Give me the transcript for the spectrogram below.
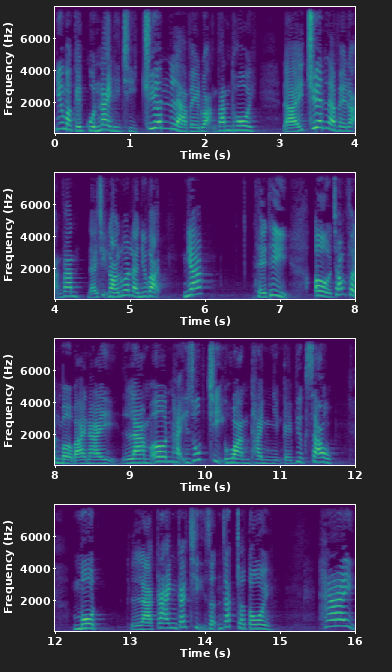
Nhưng mà cái cuốn này thì chỉ chuyên là về đoạn văn thôi. Đấy, chuyên là về đoạn văn. Đấy, chị nói luôn là như vậy. Nhá. Thế thì ở trong phần mở bài này Làm ơn hãy giúp chị hoàn thành những cái việc sau. Một là các anh các chị dẫn dắt cho tôi. Hai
